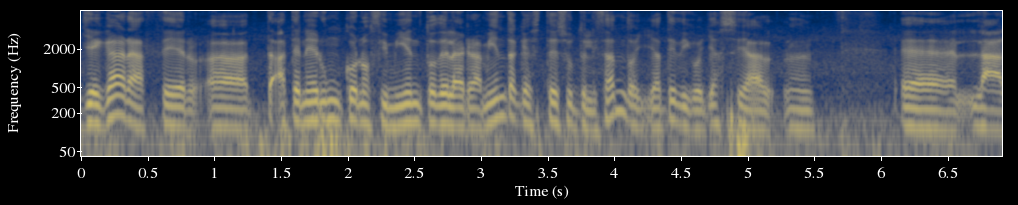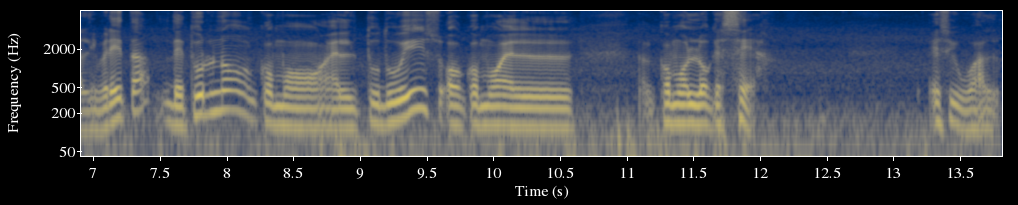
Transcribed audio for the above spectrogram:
llegar a hacer, a tener un conocimiento de la herramienta que estés utilizando, ya te digo, ya sea eh, la libreta de turno, como el Todoist o como el como lo que sea. Es igual.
